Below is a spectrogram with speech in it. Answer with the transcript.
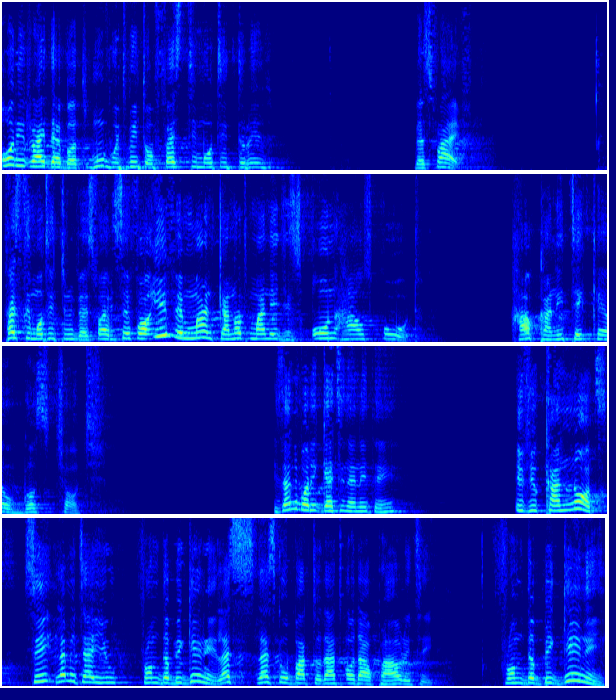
Hold it right there, but move with me to 1 Timothy 3, verse 5. 1 Timothy 3, verse 5. It says, For if a man cannot manage his own household, how can he take care of God's church? Is anybody getting anything? If you cannot, see, let me tell you from the beginning, let's, let's go back to that other priority. From the beginning,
